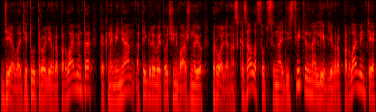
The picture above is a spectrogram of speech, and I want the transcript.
делать. И тут роль Европарламента, как на меня, отыгрывает очень важную роль роль. Она сказала, собственно, действительно ли в Европарламенте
